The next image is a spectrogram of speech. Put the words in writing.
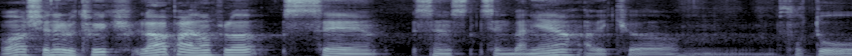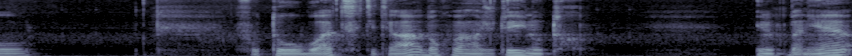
On va enchaîner le truc. Là, par exemple, c'est une bannière avec euh, photo, photo, boîte, etc. Donc, on va rajouter une autre, une autre bannière.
